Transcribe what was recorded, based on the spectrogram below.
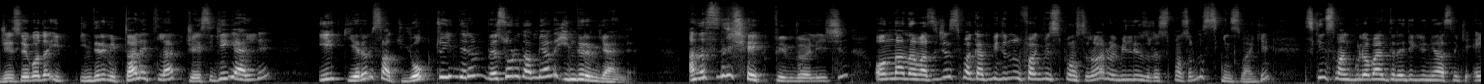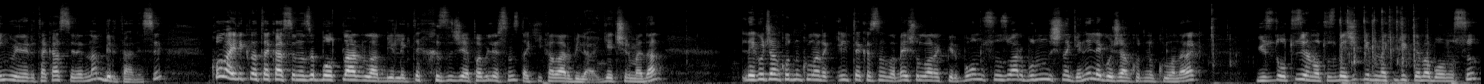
CSGO'da indirim iptal ettiler. CS2 geldi. İlk yarım saat yoktu indirim ve sonradan bir anda indirim geldi. Anasını şey yapayım böyle için. Ondan da bahsedeceğiz. Fakat videonun ufak bir sponsoru var ve bildiğiniz üzere sponsorumuz Skinsbank'i. Skinsbank global trading dünyasındaki en güvenilir takas sitelerinden bir tanesi. Kolaylıkla takaslarınızı botlarla birlikte hızlıca yapabilirsiniz. Dakikalar bile geçirmeden. Legocan kodunu kullanarak ilk takasınızda 5 olarak bir bonusunuz var. Bunun dışında gene Legocan kodunu kullanarak %30 yerine 35'lik bir nakit yükleme bonusu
